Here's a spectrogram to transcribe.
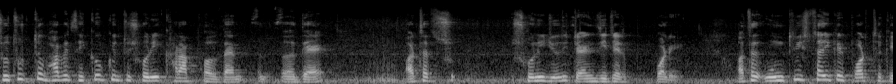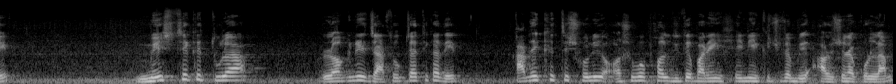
চতুর্থভাবে থেকেও কিন্তু শনি খারাপ ফল দেন দেয়। অর্থাৎ শনি যদি ট্রানজিটের পরে, অর্থাৎ উনত্রিশ তারিখের পর থেকে মেষ থেকে তুলা লগ্নের জাতক জাতিকাদের কাদের ক্ষেত্রে শনি অশুভ ফল দিতে পারে সেই নিয়ে কিছুটা আলোচনা করলাম।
